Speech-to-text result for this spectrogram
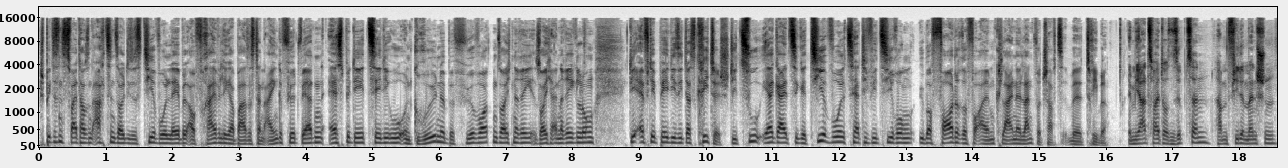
Spätestens 2000 2018 soll dieses Tierwohl-Label auf freiwilliger Basis dann eingeführt werden. SPD, CDU und Grüne befürworten solch eine, solch eine Regelung. Die FDP, die sieht das kritisch. Die zu ehrgeizige Tierwohlzertifizierung überfordere vor allem kleine Landwirtschaftsbetriebe. Im Jahr 2017 haben viele Menschen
